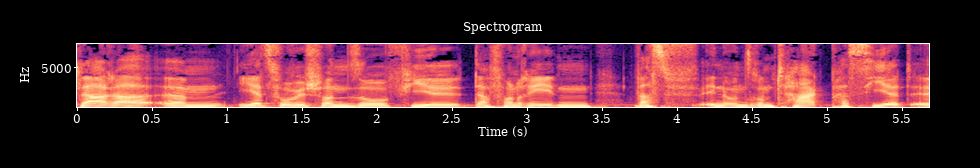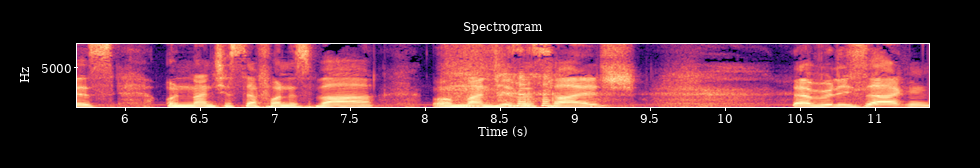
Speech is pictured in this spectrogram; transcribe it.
Clara, ähm, jetzt wo wir schon so viel davon reden, was in unserem Tag passiert ist und manches davon ist wahr und manches ist falsch, da würde ich sagen,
